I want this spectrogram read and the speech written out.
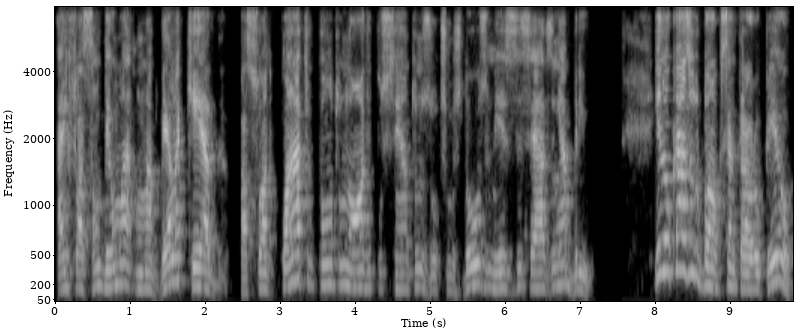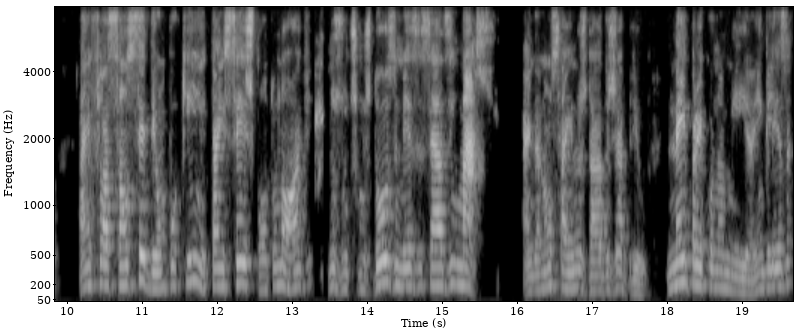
a inflação deu uma, uma bela queda, passou a 4,9% nos últimos 12 meses encerrados em abril. E no caso do Banco Central Europeu, a inflação cedeu um pouquinho, está em 6,9% nos últimos 12 meses encerrados em março. Ainda não saíram os dados de abril, nem para a economia inglesa,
